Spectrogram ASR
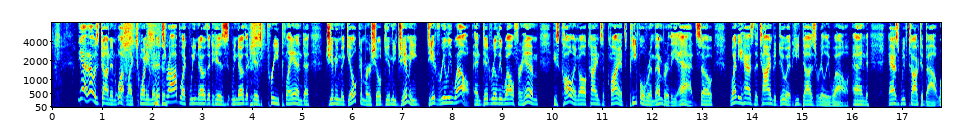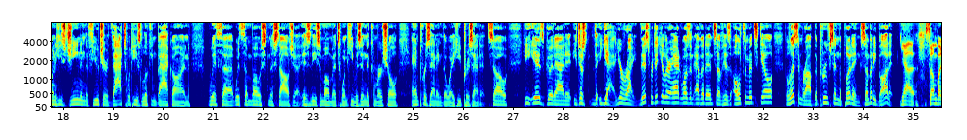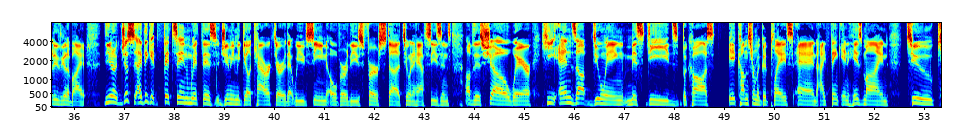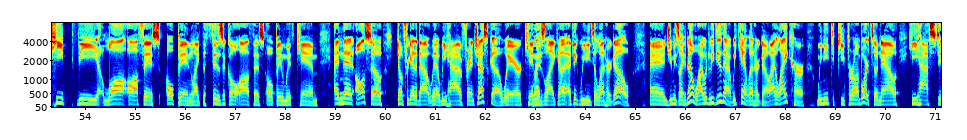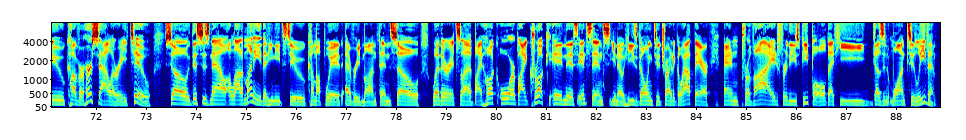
Yeah, that was done in what, like twenty minutes, Rob? Like we know that his we know that his pre-planned uh, Jimmy McGill commercial, "Gimme Jimmy," did really well and did really well for him. He's calling all kinds of clients. People remember the ad, so when he has the time to do it, he does really well. And as we've talked about, when he's Gene in the future, that's what he's looking back on with uh, with the most nostalgia is these moments when he was in the commercial and presenting the way he presented. So he is good at it. He just yeah, you're right. This particular ad wasn't evidence of his ultimate skill. But listen, Rob, the proof's in the pudding. Somebody bought it. Yeah, somebody's going to buy it. You know, just I think it fits in with this Jimmy McGill character that we've seen over these first uh, two and a half seasons of this show, where he ends up doing misdeeds because it comes from a good place. And I think in his mind, to keep the law office open, like the physical office open with Kim. And then also, don't forget about that we have Francesca, where Kim right. is like, uh, I think we need to let her go. And Jimmy's like, no, why would we do that? We can't let her go. I like her. We need to keep her on board. So now he has to cover her salary too. So this is now a lot of money that he needs to come up with every month. And so whether it's uh, by hook or by crook in this instance, you know, he's going to try to go out there and provide for these people that he doesn't want to leave him.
